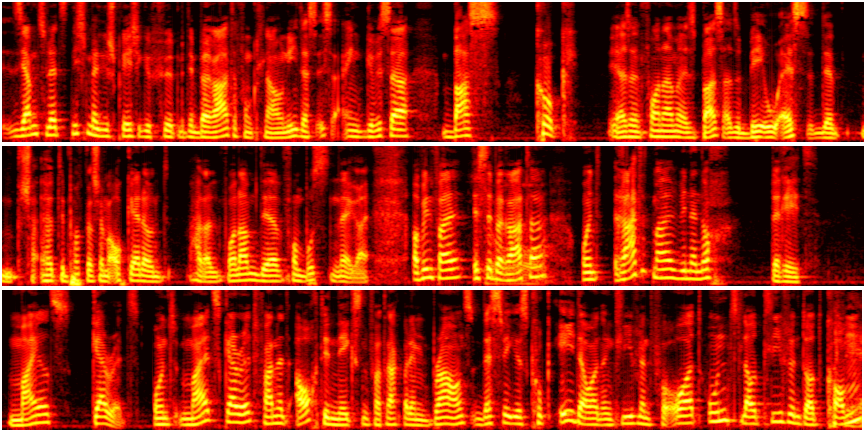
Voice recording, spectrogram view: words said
sie haben zuletzt nicht mehr Gespräche geführt mit dem Berater von Clowney. Das ist ein gewisser Buzz Cook. Ja, sein Vorname ist Buzz, also B-U-S. Der hört den Podcast scheinbar auch gerne und hat einen Vornamen, der vom Bus, na egal. Auf jeden Fall ist der Berater und ratet mal, wen er noch berät. Miles Garrett. Und Miles Garrett fandet auch den nächsten Vertrag bei den Browns und deswegen ist Cook eh dauernd in Cleveland vor Ort und laut Cleveland.com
